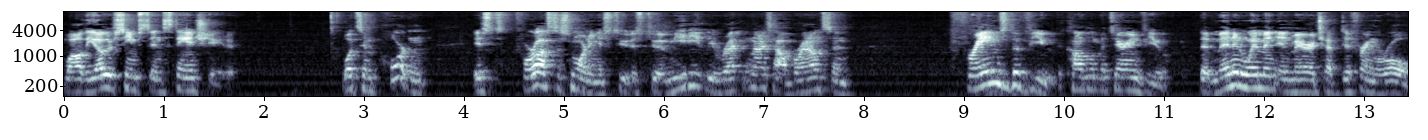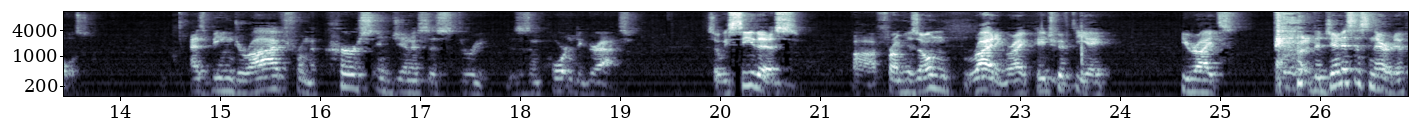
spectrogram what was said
while the other seems to instantiate it. What's important is for us this morning is to is to immediately recognize how Brownson frames the view, the complementarian view, that men and women in marriage have differing roles as being derived from the curse in Genesis 3. This is important to grasp. So we see this uh, from his own writing, right? Page 58. He writes The Genesis narrative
